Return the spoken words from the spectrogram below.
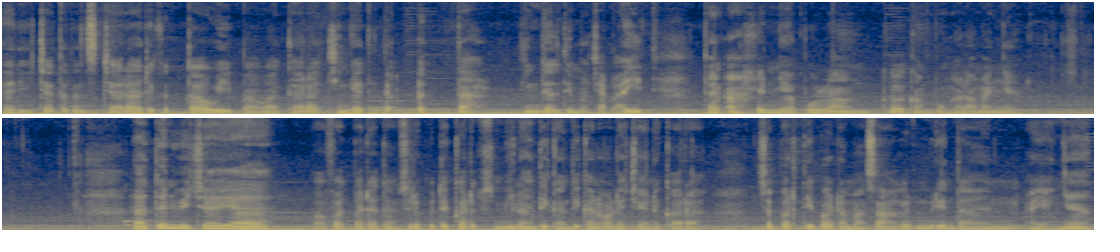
Dari catatan sejarah diketahui bahwa Dara Jingga tidak betah tinggal di Majapahit dan akhirnya pulang ke kampung halamannya. Raden Wijaya wafat pada tahun 1309 digantikan oleh Jayanegara. Seperti pada masa akhir pemerintahan ayahnya,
